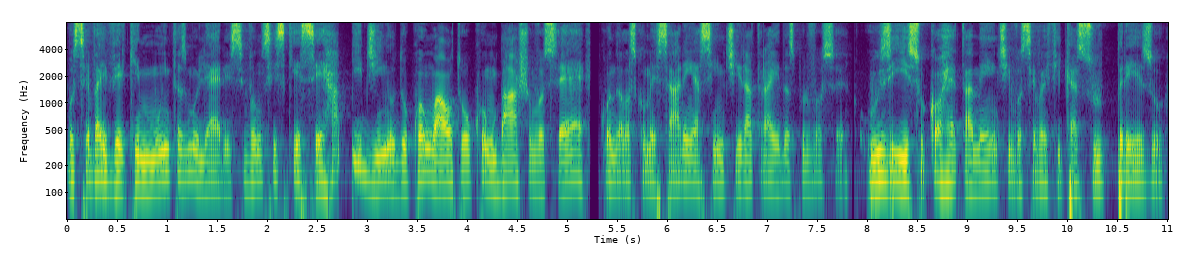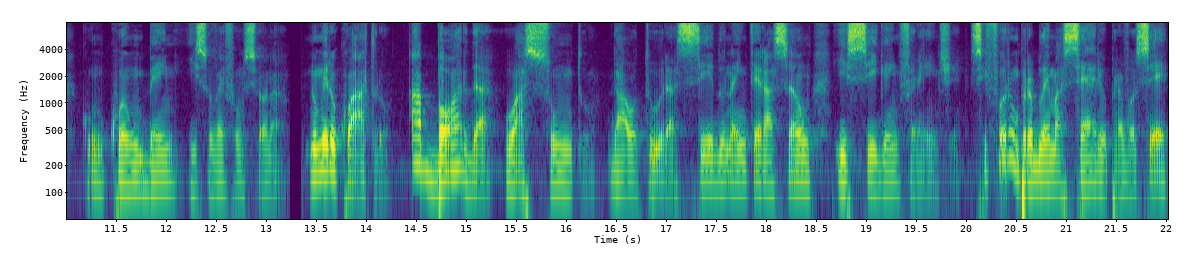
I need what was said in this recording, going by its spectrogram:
Você vai ver que muitas mulheres vão se esquecer rapidinho do quão alto ou quão baixo você é quando elas começarem a sentir atraídas por você. Use isso corretamente e você vai ficar surpreso com o quão bem isso vai funcionar. Número 4 aborda o assunto da altura cedo na interação e siga em frente. Se for um problema sério para você,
